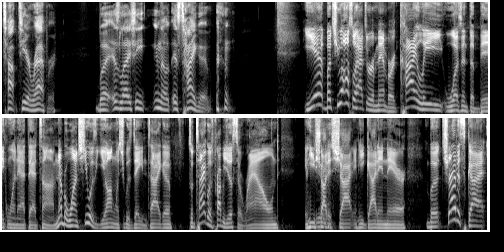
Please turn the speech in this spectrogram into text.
top tier rapper. But it's like she, you know, it's Tyga. Yeah, but you also have to remember Kylie wasn't the big one at that time. Number one, she was young when she was dating Tyga. So Tyga was probably just around and he shot his shot and he got in there. But Travis Scott,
